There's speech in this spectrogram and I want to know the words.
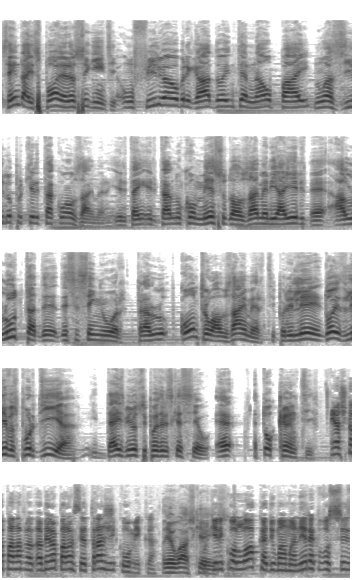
Sem dar spoiler, é o seguinte: um filho é obrigado a internar o pai num asilo porque ele tá com Alzheimer. Ele tá, ele tá no começo do Alzheimer e aí ele. É, a luta de, desse senhor pra, contra o Alzheimer, tipo, ele lê dois livros por dia e dez minutos depois ele esqueceu. É, é tocante. Eu acho que a palavra, a melhor palavra é tragicômica. Eu acho que é Porque ele isso. coloca de uma maneira que você.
